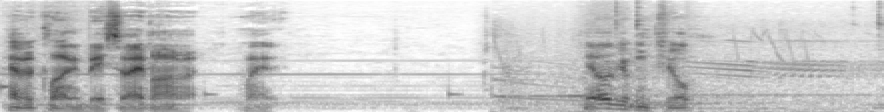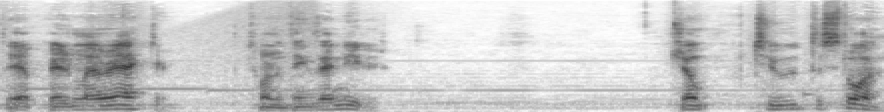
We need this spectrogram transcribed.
I have a cloning base, so I don't mind it. Yeah, I'll give them fuel. They upgraded my reactor. It's one of the things I needed. Jump to the store.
